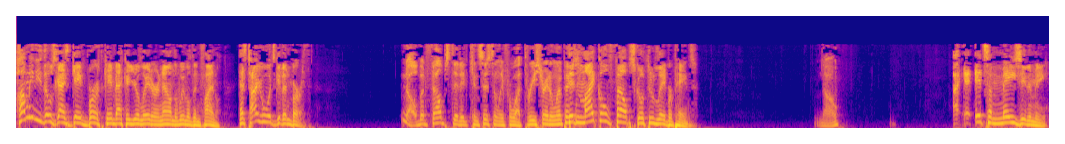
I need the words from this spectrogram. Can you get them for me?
how many of those guys gave birth, came back a year later and now in the Wimbledon final? Has Tiger Woods given birth? No, but Phelps did it consistently for what, three straight Olympics? Did Michael Phelps go through labor pains? No. I- It's amazing to me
